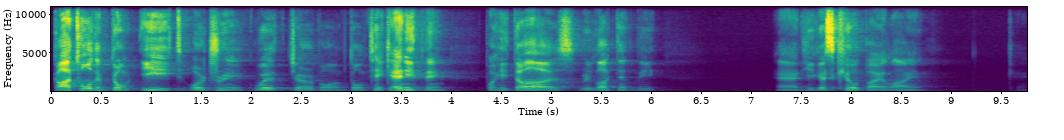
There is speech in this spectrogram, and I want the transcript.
God told him, Don't eat or drink with Jeroboam, don't take anything. But he does reluctantly, and he gets killed by a lion. Okay.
